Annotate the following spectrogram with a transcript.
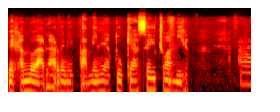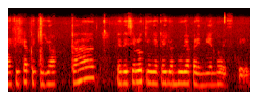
dejando de hablar de mi familia, ¿tú qué has hecho, amiga? Ay, fíjate que yo acá te decía el otro día que yo anduve aprendiendo este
